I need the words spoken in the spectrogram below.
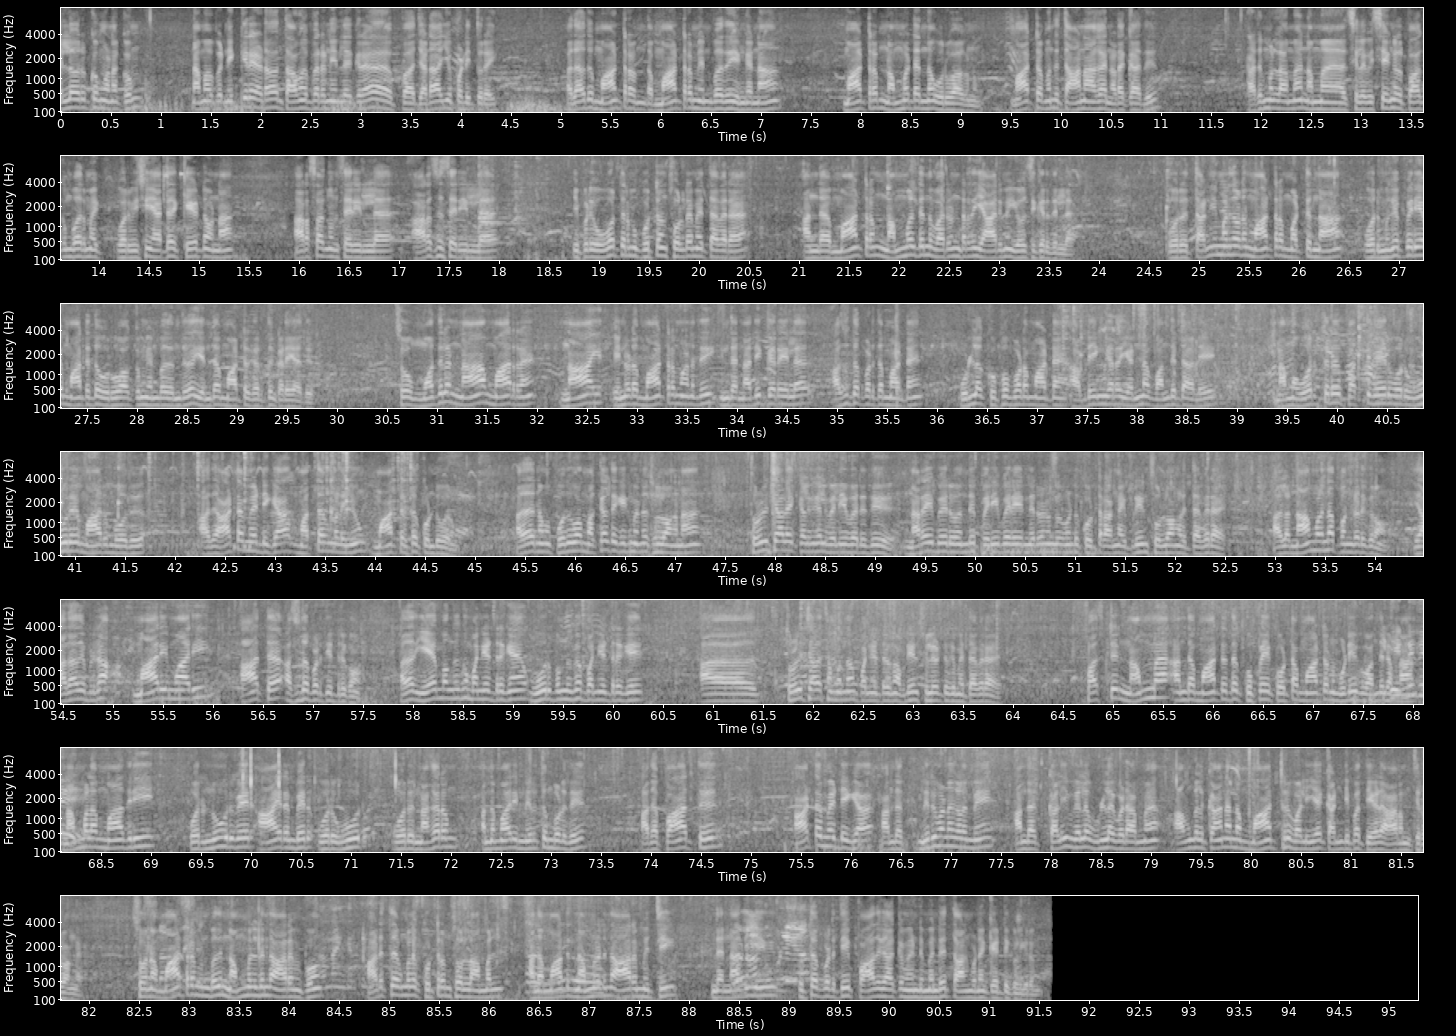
எல்லோருக்கும் வணக்கம். நம்ம இப்போ நிற்கிற இடம் தாமபரணியில் இருக்கிற இப்போ ஜடாயு படித்துறை. அதாவது மாற்றம். இந்த மாற்றம் என்பது எங்கன்னா மாற்றம் நம்மகிட்ட தான் உருவாகணும். மாற்றம் வந்து தானாக நடக்காது. அதுவும் இல்லாமல் நம்ம சில விஷயங்கள் பார்க்கும்போது நம்ம ஒரு விஷயம் யார்கிட்ட கேட்டோம்னா அரசாங்கம் சரியில்லை அரசு சரியில்லை இப்படி ஒவ்வொருத்தரும் குற்றம் சொல்கிறோமே தவிர அந்த மாற்றம் நம்மள்ட்டேருந்து வருன்றது யாருமே யோசிக்கிறது இல்லை ஒரு தனி மனிதனோட மாற்றம் மட்டும்தான் ஒரு மிகப்பெரிய மாற்றத்தை உருவாக்கும் என்பது வந்து எந்த மாற்று கருத்தும் கிடையாது. ஸோ முதல்ல நான் மாறுறேன். நான் என்னோடய மாற்றமானது இந்த நதிக்கரையில் அசுத்தப்படுத்த மாட்டேன் உள்ளே குப்பை போட மாட்டேன் அப்படிங்கிற எண்ணம் வந்துட்டாலே நம்ம ஒருத்தர் பத்து பேர் ஒரு ஊரே மாறும்போது அது ஆட்டோமேட்டிக்காக மற்றவங்களையும் மாற்றத்தை கொண்டு வரும். அதாவது நம்ம பொதுவாக மக்கள்கிட்ட கேட்கும் என்ன சொல்லுவாங்கன்னா தொழிற்சாலை கல்விகள் வெளியே வருது நிறைய பேர் வந்து பெரிய பெரிய நிறுவனங்கள் கொண்டு கொட்டுறாங்க இப்படின்னு சொல்லுவாங்களே தவிர அதில் நாமளும் தான் பங்கெடுக்கிறோம். அதாவது எப்படின்னா மாறி மாறி ஆற்றை அசுத்தப்படுத்திட்டு இருக்கோம். அதாவது என் பங்குக்கும் பண்ணிட்டு இருக்கேன் ஊர் பங்குக்கும் ஆஹ், தொழிற்சாலை சம்மந்தம் பண்ணிட்டு இருக்கோம் அப்படின்னு சொல்லிட்டு இருக்கோமே தவிர ஃபஸ்ட்டு நம்ம அந்த மாற்றத்தை குப்பையை கொட்ட மாட்டோம்னு முடிவுக்கு வந்துட்டோம்னா நம்மளை மாதிரி ஒரு நூறு பேர் ஆயிரம் பேர் ஒரு ஊர் ஒரு நகரம் அந்த மாதிரி நிறுத்தும் பொழுது அதை பார்த்து ஆட்டோமேட்டிக்காக அந்த நிறுவனங்களுமே அந்த கழிவுகளை உள்ளே விடாமல் அவங்களுக்கான அந்த மாற்று வழியை கண்டிப்பாக தேட ஆரம்பிச்சிருவாங்க. ஸோ அந்த மாற்றம் என்பது நம்மளிருந்து ஆரம்பிப்போம். அடுத்தவங்களை குற்றம் சொல்லாமல் அந்த மாற்றம் நம்மளிருந்து ஆரம்பித்து இந்த நதியை சுத்தப்படுத்தி பாதுகாக்க வேண்டும் என்று தாழ்வுடன் கேட்டுக்கொள்கிறோம்.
